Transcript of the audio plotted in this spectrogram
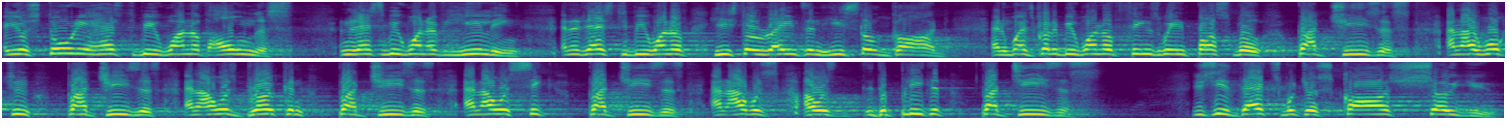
And your story has to be one of wholeness. And it has to be one of healing. And it has to be one of He still reigns and He's still God. And it's got to be one of things where impossible, but Jesus. And I walked through, but Jesus. And I was broken, but Jesus. And I was sick, but Jesus. And I was, I was depleted, but Jesus. You see, that's what your scars show you.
